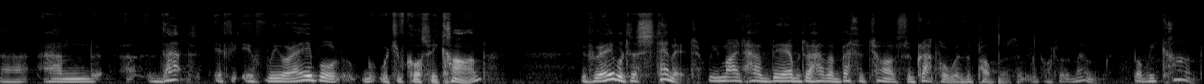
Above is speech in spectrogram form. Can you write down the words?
Uh, and uh, that, if, if we were able, which of course we can't, if we were able to stem it, we might have, be able to have a better chance to grapple with the problems that we've got at the moment. But we can't.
